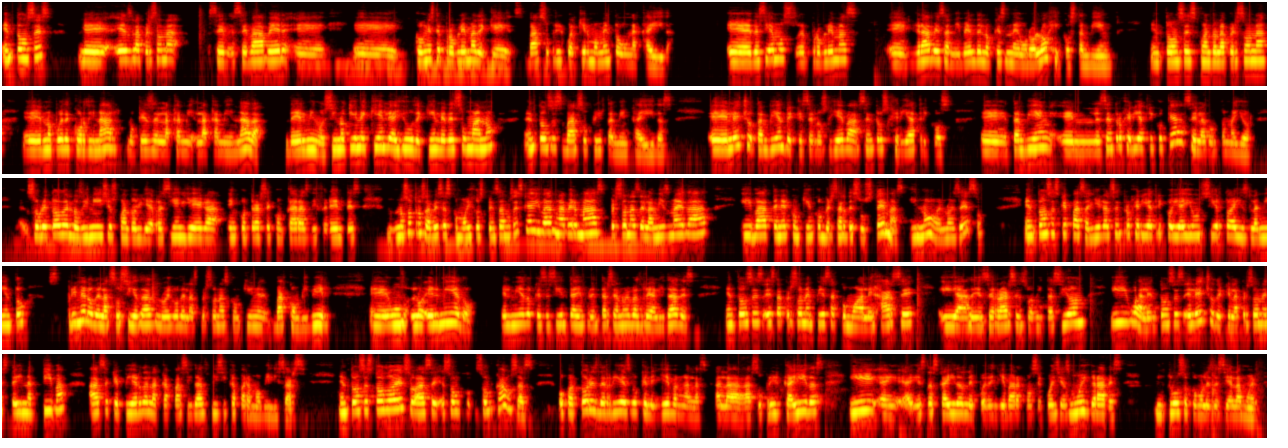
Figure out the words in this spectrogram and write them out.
entonces eh, es la persona, se, se va a ver eh, eh, con este problema de que va a sufrir cualquier momento una caída. decíamos problemas graves a nivel de lo que es neurológicos también Entonces, cuando la persona eh, no puede coordinar lo que es la, la caminada de él mismo, si no tiene quien le ayude, quien le dé su mano, entonces va a sufrir también caídas. el hecho también de que se los lleva a centros geriátricos, eh, también en el centro geriátrico, ¿qué hace el adulto mayor? Sobre todo en los inicios, cuando recién llega, encontrarse con caras diferentes. Nosotros a veces como hijos pensamos, es que ahí van a haber más personas de la misma edad y va a tener con quién conversar de sus temas. Y no, no es eso. Entonces, ¿qué pasa? Llega al centro geriátrico y hay un cierto aislamiento, primero de la sociedad, luego de las personas con quien eh, va a convivir. Eh, el miedo, el miedo que se siente a enfrentarse a nuevas realidades. Entonces, esta persona empieza como a alejarse y a encerrarse en su habitación. Igual, entonces el hecho de que la persona esté inactiva hace que pierda la capacidad física para movilizarse. Entonces, todo eso hace, son, son causas o factores de riesgo que le llevan a, las, a, sufrir caídas y eh, estas caídas le pueden llevar a consecuencias muy graves, incluso, como les decía, la muerte.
